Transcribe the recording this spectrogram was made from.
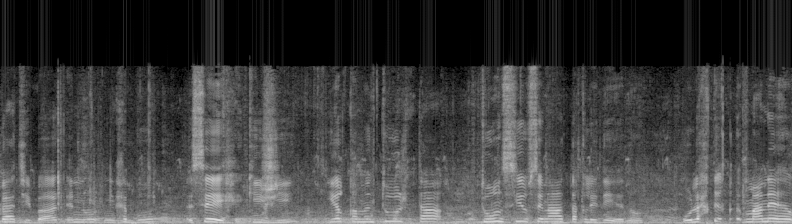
باعتبار إنه نحبوا السائح كي يجي يلقى منتوج تاع تونسي وصناعات تقليدية. والحقيقة معناها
